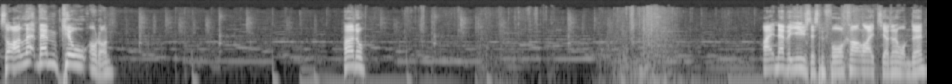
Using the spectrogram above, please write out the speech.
So I'll let them kill... Hold on. Hurdle. I never used this before. I can't lie to you. I don't know what I'm doing.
